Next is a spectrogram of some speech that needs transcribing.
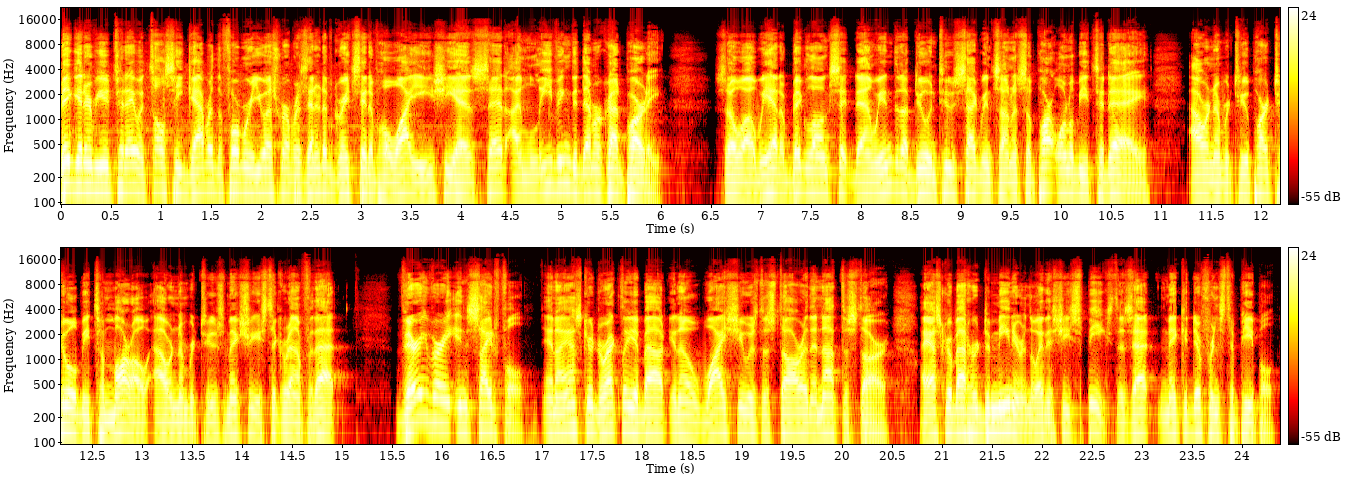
Big interview today with Tulsi Gabbard, the former U.S. representative, great state of Hawaii. She has said, I'm leaving the Democrat Party. So uh, we had a big, long sit down. We ended up doing two segments on it. So part one will be today, hour number two. Part two will be tomorrow, hour number two. So make sure you stick around for that. Very, very insightful. And I asked her directly about, you know, why she was the star and then not the star. I asked her about her demeanor and the way that she speaks. Does that make a difference to people?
